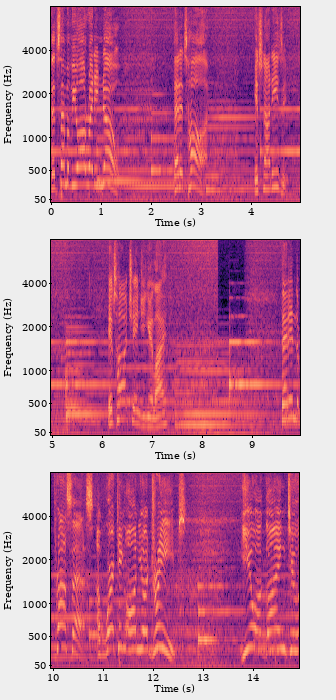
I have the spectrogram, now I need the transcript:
That some of you already know that it's hard. It's not easy. It's hard changing your life. That in the process of working on your dreams, you are going to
